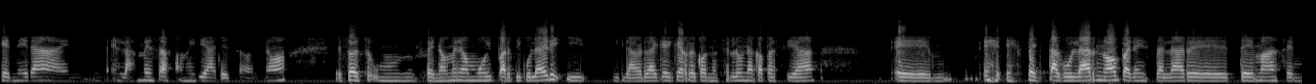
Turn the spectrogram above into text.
genera en, las mesas familiares ¿no? Eso es un fenómeno muy particular y, y la verdad que hay que reconocerle una capacidad eh, espectacular no para instalar eh, temas en,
